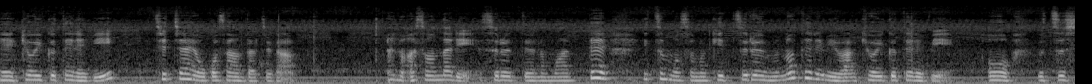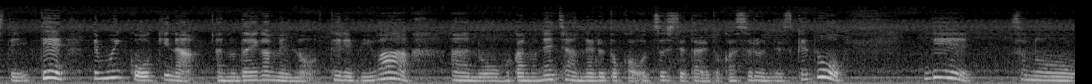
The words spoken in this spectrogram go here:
えー、教育テレビちっちゃいお子さんたちがあの遊んだりするっていうのもあっていつもそのキッズルームのテレビは教育テレビを映していてでもう一個大きなあの大画面のテレビはあの他のねチャンネルとかを映してたりとかするんですけどでその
